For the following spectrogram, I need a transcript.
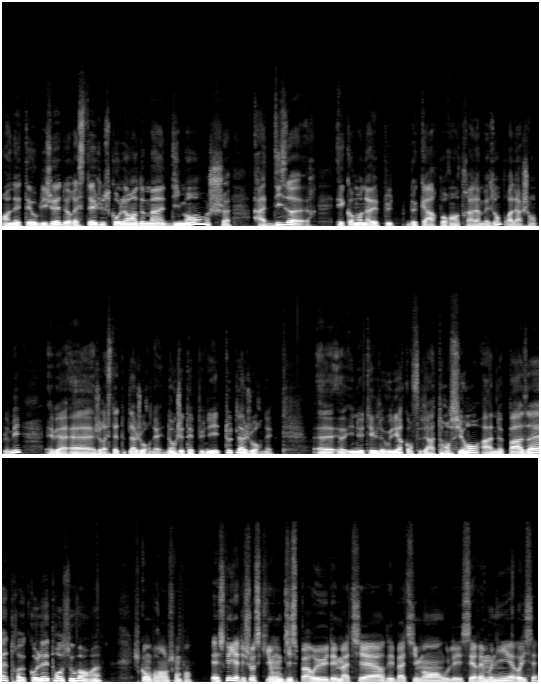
On était obligé de rester jusqu'au lendemain dimanche à 10 heures. Et comme on n'avait plus de car pour rentrer à la maison, pour aller à Champlemy, eh bien, euh, je restais toute la journée. Donc j'étais puni toute la journée. Euh, inutile de vous dire qu'on faisait attention à ne pas être collé trop souvent. hein. Je comprends, je comprends. Est-ce qu'il y a des choses qui ont disparu, des matières, des bâtiments ou les cérémonies au lycée?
